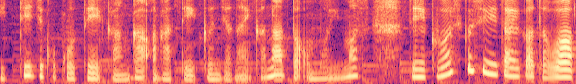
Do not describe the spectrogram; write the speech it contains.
いって自己肯定感が上がっていくんじゃないかなと思います。で詳しく知りたい方は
